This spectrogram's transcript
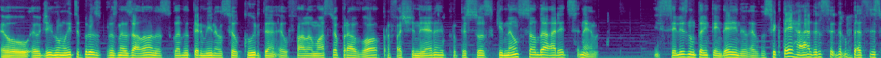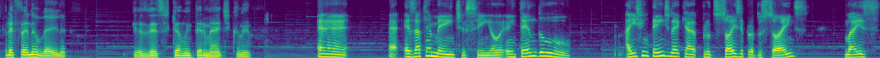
eu, eu digo muito para os meus alunos, quando terminam o seu curta, eu falo, mostra para avó, para faxineira e para pessoas que não são da área de cinema. E se eles não estão entendendo, é você que está errado, você não está se expressando bem, né? Porque às vezes fica muito hermético, né? É, é exatamente, assim, eu, eu entendo a gente entende, né, que há produções e produções, mas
